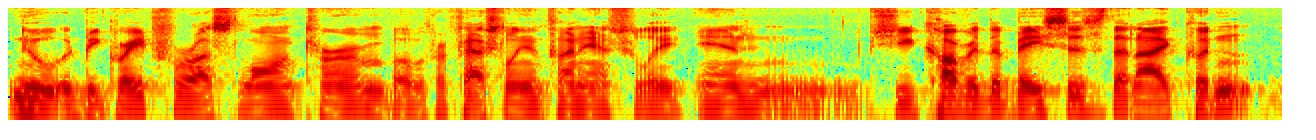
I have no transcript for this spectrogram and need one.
knew it would be great for us long term, both professionally and financially. And she covered the bases that I couldn't.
